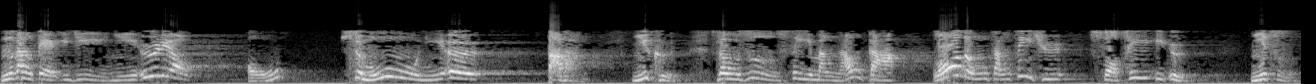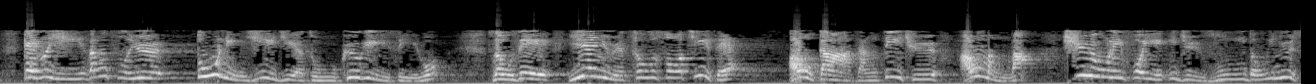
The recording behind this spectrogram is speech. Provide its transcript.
我让带一件女儿了。哦，什么女儿？大人，你看，若是西门傲家劳动长这去所吹一二，你知该是以上之约，多年以前做口的水落。若在一女出所天山，傲家长这去傲门吧，虚无里发言一句无道的女士。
